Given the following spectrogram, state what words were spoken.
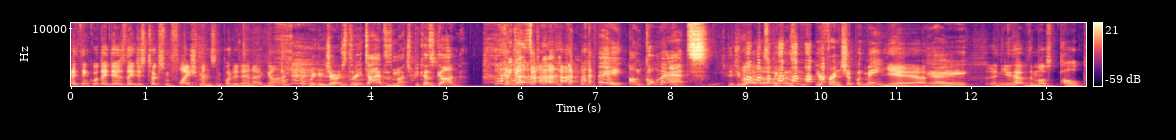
I think what they did is they just took some Fleischmann's and put it in a gun. Like we can charge three times as much because gun. Because gun. Hey, Uncle Matt's. Did you buy this because of your friendship with me? Yeah. Yay. And you have the most pulp.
